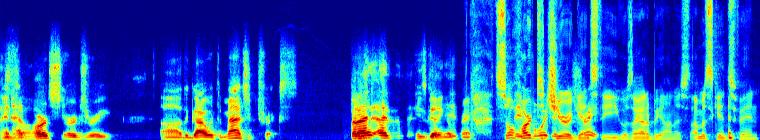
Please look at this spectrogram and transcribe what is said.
and had heart surgery. Uh, the guy with the magic tricks. But I, I He's getting a it- ring. God, it's so They hard to cheer against trade. the Eagles. I got to be honest. I'm a Skins fan.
